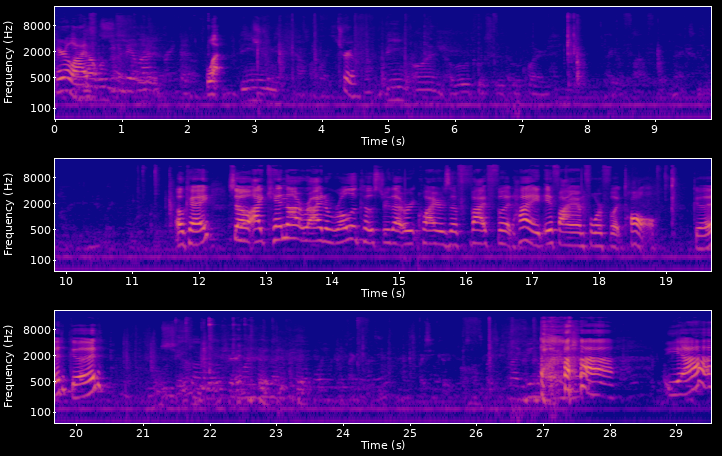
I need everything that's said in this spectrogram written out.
You're alive. You can be alive and dead. What? Being True. being on a roller coaster that requires like a five foot maximum height and you're like four foot. Okay. So I cannot ride a roller coaster that requires a five foot height if I am four foot tall. Good, good. Okay. Spicy cook. It's not spicy. yeah,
